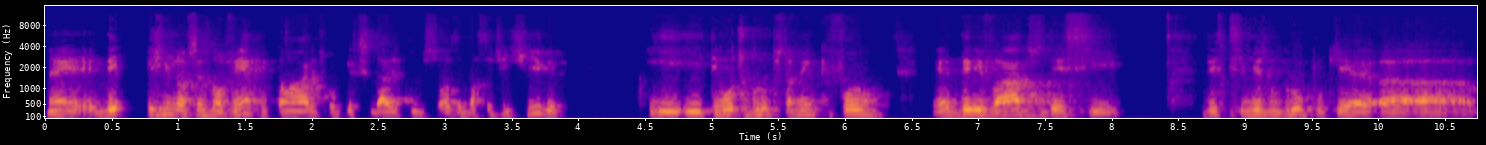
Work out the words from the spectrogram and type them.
Né? Desde 1990, então a área de complexidade aqui é bastante antiga e, e tem outros grupos também que foram é, derivados desse, desse mesmo grupo, que é a, a,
